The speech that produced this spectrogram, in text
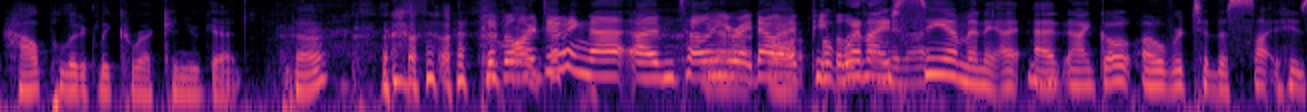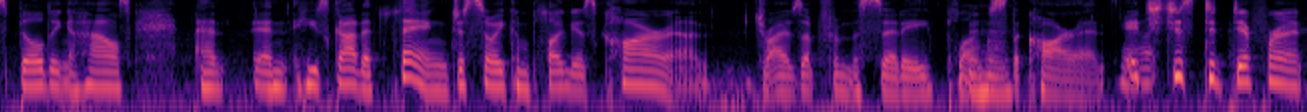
How politically correct can you get? Huh? People are doing that. I'm telling you right now. I, Uh, people but when tell I me that. see him and I, and I go over to the site, he's building a house, and and he's got a thing just so he can plug his car in. Drives up from the city, plugs the car in. It's just a different,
